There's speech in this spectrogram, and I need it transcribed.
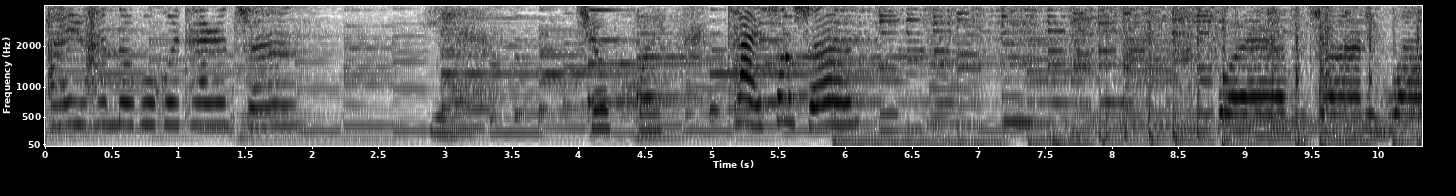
爱与恨都不会太认真，也就不会太伤神。Forever twenty one。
